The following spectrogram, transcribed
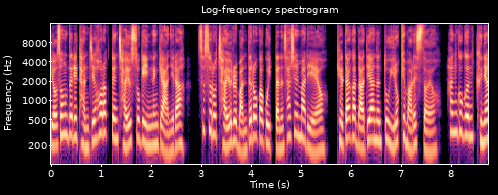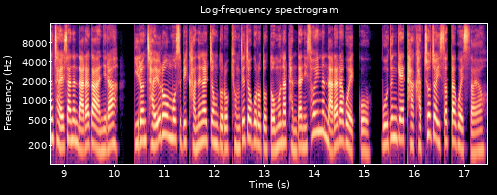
여성들이 단지 허락된 자유 속에 있는 게 아니라 스스로 자유를 만들어가고 있다는 사실 말이에요. 게다가 나디아는 또 이렇게 말했어요. 한국은 그냥 잘 사는 나라가 아니라 이런 자유로운 모습이 가능할 정도로 경제적으로도 너무나 단단히 서 있는 나라라고 했고 모든 게 다 갖춰져 있었다고 했어요.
